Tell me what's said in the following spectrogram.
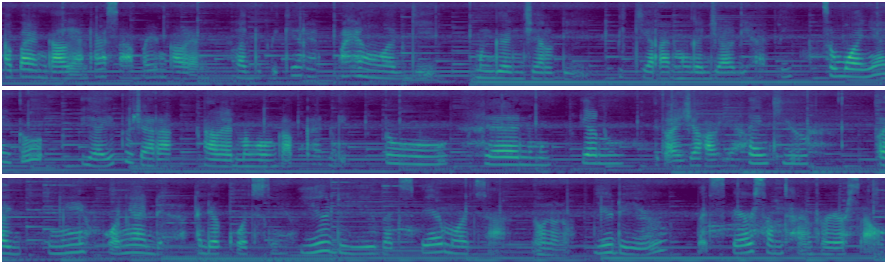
apa yang kalian rasa apa yang kalian lagi pikirin apa yang lagi mengganjal di pikiran mengganjal di hati. Semuanya itu ya itu cara kalian mengungkapkan gitu. Dan mungkin itu aja kali ya. Thank you lagi ini pokoknya ada ada quotesnya. You do you but spare more time. No no no. You do you but spare some time for yourself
